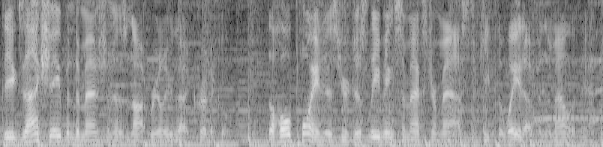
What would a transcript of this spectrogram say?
The exact shape and dimension is not really that critical. The whole point is you're just leaving some extra mass to keep the weight up in the mallet head.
